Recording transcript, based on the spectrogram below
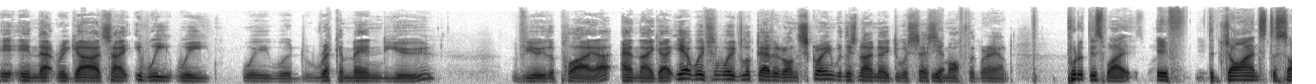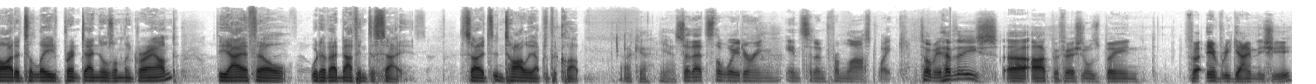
i- in that regard? Say if we we we would recommend you view the player, and they go, yeah, we've we've looked at it on screen, but there's no need to assess him off the ground. Put it this way: if the Giants decided to leave Brent Daniels on the ground, the AFL would have had nothing to say. So it's entirely up to the club. Okay. Yeah, so that's the Weitering incident from last week. Tommy, have these uh, ARC professionals been for every game this year?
